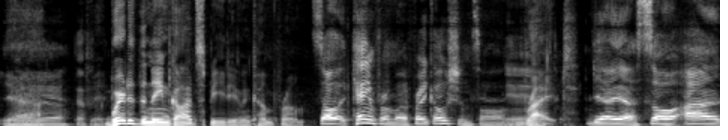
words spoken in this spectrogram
Yeah. yeah. Definitely. Where did the name Godspeed even come from? So it came from a Frank Ocean song. Yeah. Right. Yeah, yeah. So I,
